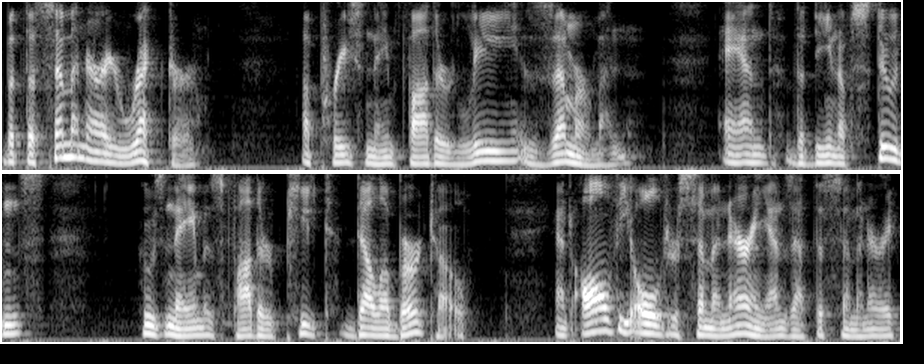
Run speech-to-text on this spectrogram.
But the seminary rector a priest named Father Lee Zimmerman, and the Dean of Students, whose name is Father Pete Delaberto, and all the older seminarians at the seminary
